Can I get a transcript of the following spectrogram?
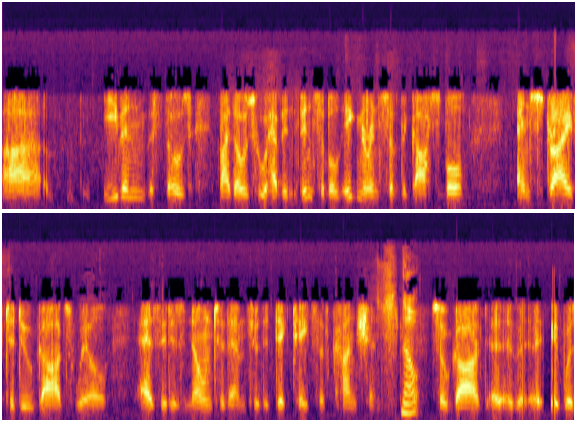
uh, even with those by those who have invincible ignorance of the gospel and strive to do God's will as it is known to them through the dictates of conscience. Now, so God, uh, uh it was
